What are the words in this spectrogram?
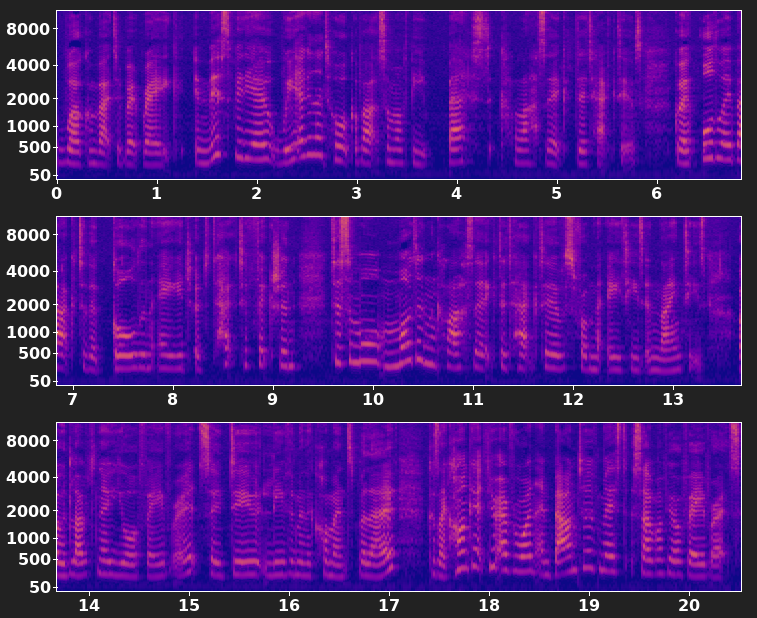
Welcome back to Book Break. In this video we are going to talk about some of the best classic detectives, going all the way back to the golden age of detective fiction to some more modern classic detectives from the 80s and 90s. I would love to know your favourites, so do leave them in the comments below because I can't get through everyone, I'm bound to have missed some of your favourites.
